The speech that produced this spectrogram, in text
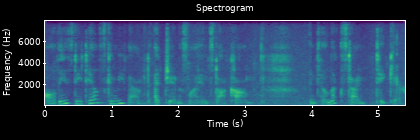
All these details can be found at janislyons.com. Until next time, take care.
